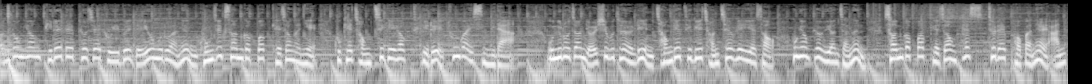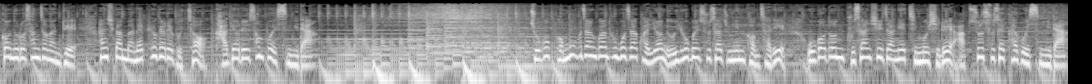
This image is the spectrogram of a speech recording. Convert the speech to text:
연동형 비례대표제 도입을 내용으로 하는 공직선거법 개정안이 국회 정치개혁 특위를 통과했습니다. 오늘 오전 10시부터 열린 정개특위 전체 회의에서 홍영표 위원장은 선거법 개정 패스트트랙 법안을 안건으로 상정한 뒤 1시간 만에 표결에 붙여 가결을 선포했습니다. 조국 법무부 장관 후보자 관련 의혹을 수사 중인 검찰이 오거돈 부산시장의 집무실을 압수수색하고 있습니다.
